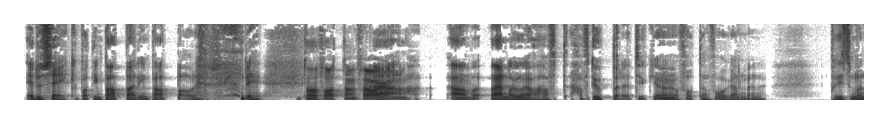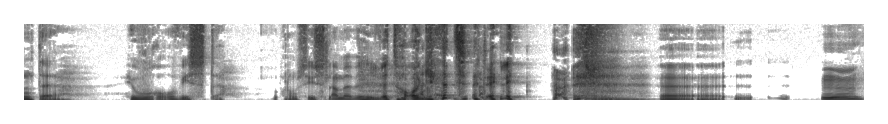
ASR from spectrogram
är du säker på att din pappa är din pappa? Och det, Du har fått den frågan. ja, ja, varenda gång jag har haft, haft uppe det tycker jag jag har fått den frågan. Men precis som man inte horor visste vad de sysslar med överhuvudtaget. Mm.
